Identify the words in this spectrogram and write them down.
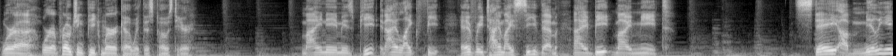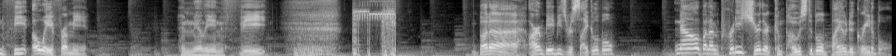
We're, uh, we're approaching peak Murica with this post here. My name is Pete and I like feet. Every time I see them, I beat my meat. Stay a million feet away from me. A million feet. but, uh, aren't babies recyclable? No, but I'm pretty sure they're compostable, biodegradable.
